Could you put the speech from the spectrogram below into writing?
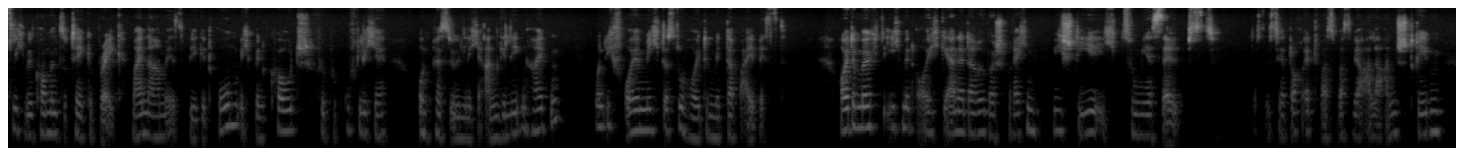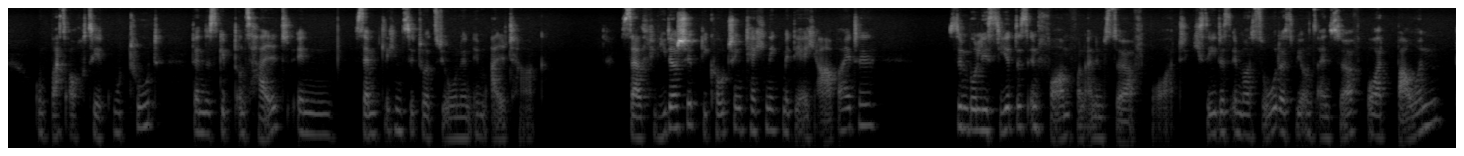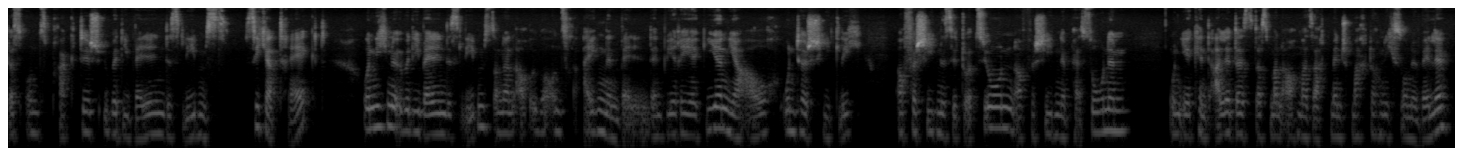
herzlich willkommen zu Take a Break. Mein Name ist Birgit Rohm, ich bin Coach für berufliche und persönliche Angelegenheiten und ich freue mich, dass du heute mit dabei bist. Heute möchte ich mit euch gerne darüber sprechen, wie stehe ich zu mir selbst. Das ist ja doch etwas, was wir alle anstreben und was auch sehr gut tut, denn es gibt uns Halt in sämtlichen Situationen im Alltag. Self-Leadership, die Coaching-Technik, mit der ich arbeite, symbolisiert es in Form von einem Surfboard. Ich sehe das immer so, dass wir uns ein Surfboard bauen, das uns praktisch über die Wellen des Lebens sicher trägt. Und nicht nur über die Wellen des Lebens, sondern auch über unsere eigenen Wellen. Denn wir reagieren ja auch unterschiedlich auf verschiedene Situationen, auf verschiedene Personen. Und ihr kennt alle das, dass man auch mal sagt, Mensch, mach doch nicht so eine Welle.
